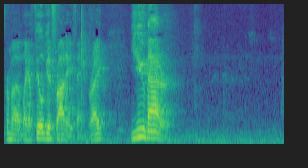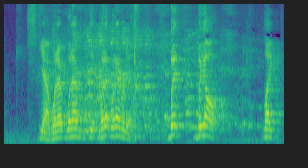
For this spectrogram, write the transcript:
from a like a Feel Good Friday thing, right? You matter. Yeah, whatever, whatever, whatever it is. But y'all, like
